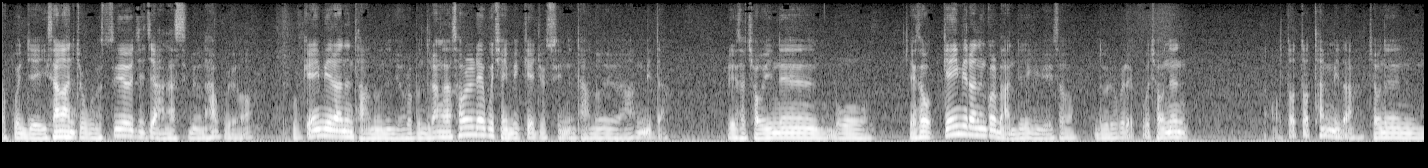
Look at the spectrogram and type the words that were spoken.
자꾸 이제 이상한 쪽으로 쓰여지지 않았으면 하고요. 게임이라는 단어는 여러분들 항상 설레고 재밌게 해줄 수 있는 단어여야 합니다. 그래서 저희는 뭐 계속 게임이라는 걸 만들기 위해서 노력을 했고 저는 어, 떳떳합니다. 저는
